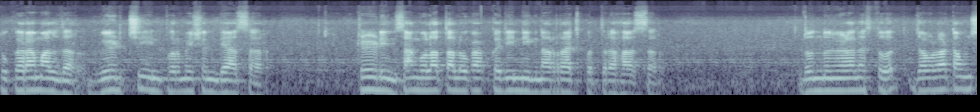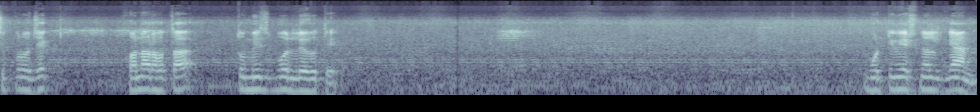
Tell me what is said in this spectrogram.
तुकाराम आलदार वेडची इन्फॉर्मेशन द्या sir. Trade in Sangola taluka कधी निघणार राजपत्र? हा सर. दोन दोन वेळा नसतो जवळा टाउनशिप प्रोजेक्ट होणार होता. तुम्हीच बोलले होते. मोटिवेशनल ज्ञान.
